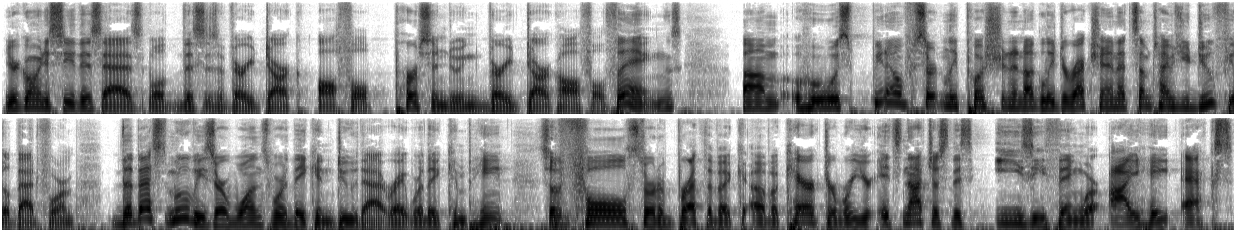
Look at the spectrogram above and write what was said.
you're going to see this as well. This is a very dark, awful person doing very dark, awful things um, who was, you know, certainly pushed in an ugly direction, and that sometimes you do feel bad for him. The best movies are ones where they can do that, right? Where they can paint the full sort of breadth of a of a character, where you're. It's not just this easy thing where I hate X.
